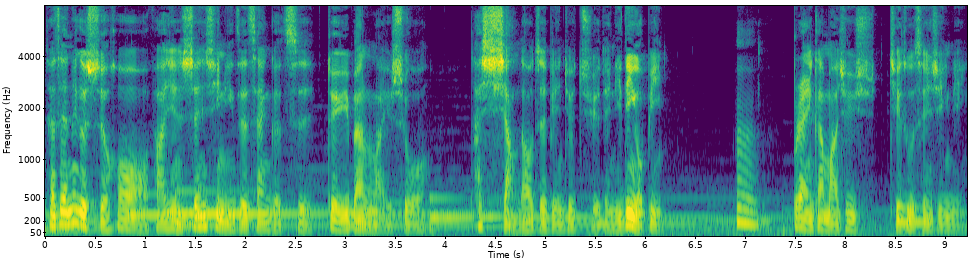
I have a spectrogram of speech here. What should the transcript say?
那在那个时候，发现身心灵这三个字，对于一般人来说，他想到这边就觉得你一定有病，嗯，不然你干嘛去接触身心灵？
